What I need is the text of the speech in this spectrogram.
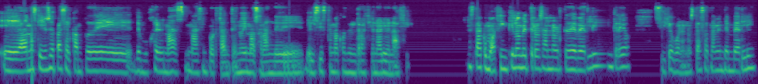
Eh, además que yo sepa es el campo de, de mujeres más, más importante ¿no? y más grande del sistema concentracionario nazi. Está como a 100 kilómetros al norte de Berlín, creo. Sí que, bueno, no está exactamente en Berlín,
